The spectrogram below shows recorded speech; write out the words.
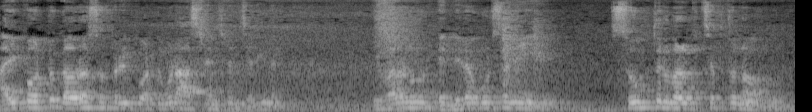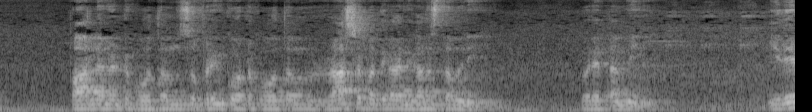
హైకోర్టు గౌరవ సుప్రీంకోర్టును కూడా ఆశ్రయించడం జరిగినది. ఇవాళ నువ్వు ఢిల్లీలో కూర్చొని సూక్తులు వరకు చెప్తున్నావు. పార్లమెంటు పోతాం సుప్రీంకోర్టు పోతాం రాష్ట్రపతి గారిని కలుస్తామని. కోరే తమ్మి ఇదే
